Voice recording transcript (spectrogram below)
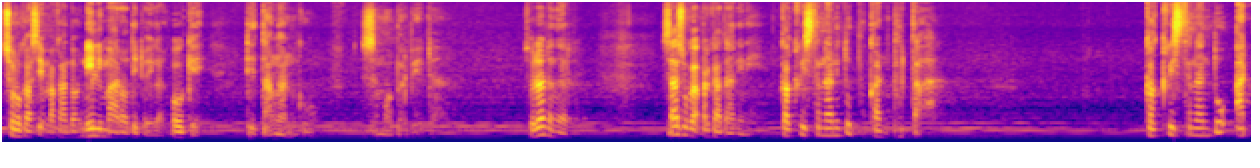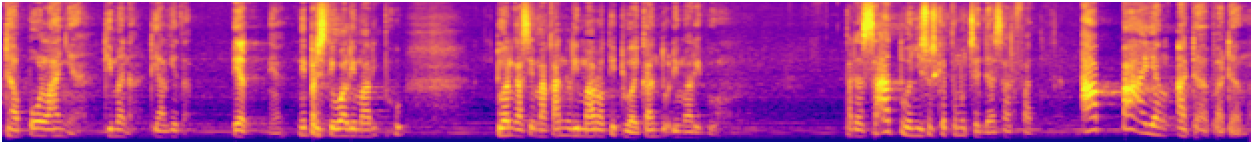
Suruh kasih makan Tuhan ini lima roti dua ikan. Oke di tanganku. Semua berbeda. Sudah dengar? Saya suka perkataan ini. Kekristenan itu bukan buta. Kekristenan itu ada polanya. Di mana? Di Alkitab. Lihat ya. Ini peristiwa lima ribu. Tuhan kasih makan lima roti dua ikan untuk lima ribu. Pada saat Tuhan Yesus ketemu janda Sarfat apa yang ada padamu?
